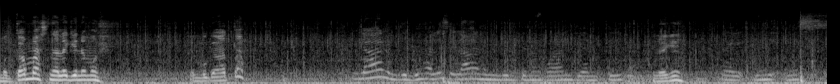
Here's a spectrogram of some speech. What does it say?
Magkamas na lagi namang yung bugata. Kailangan ng budo halos kailangan ng budo ng kuhan diyan ti. Lagi. Kay ini mas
